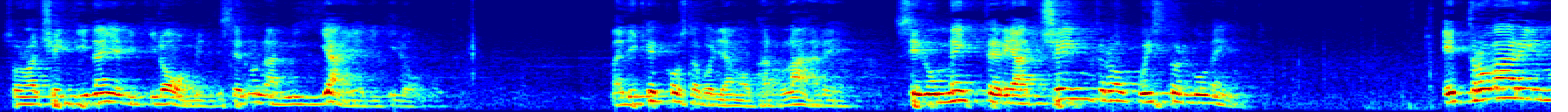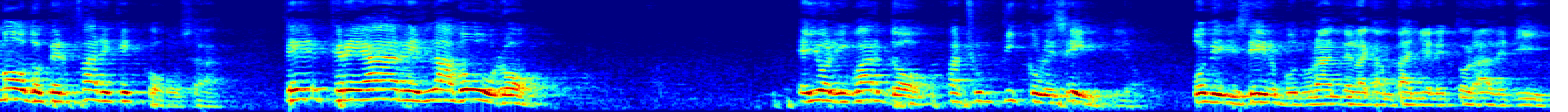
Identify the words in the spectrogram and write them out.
Sono a centinaia di chilometri, se non a migliaia di chilometri. Ma di che cosa vogliamo parlare se non mettere al centro questo argomento? E trovare il modo per fare che cosa? Per creare lavoro. E io riguardo faccio un piccolo esempio, poi mi riservo durante la campagna elettorale di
